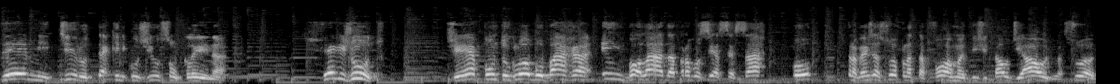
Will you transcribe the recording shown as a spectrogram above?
demitir o técnico Gilson Kleina. Chegue junto! ge.globo barra embolada para você acessar ou através da sua plataforma digital de áudio, a sua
